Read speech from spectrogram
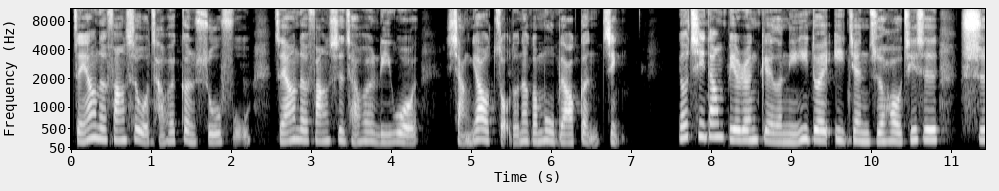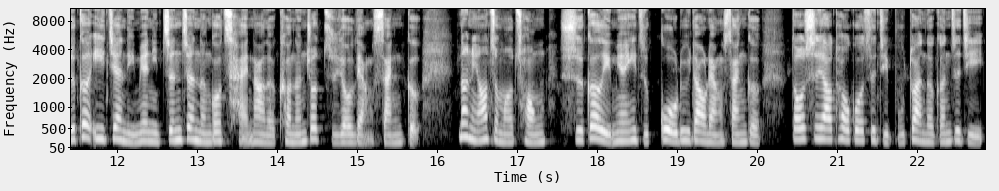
怎样的方式我才会更舒服，怎样的方式才会离我想要走的那个目标更近。尤其当别人给了你一堆意见之后，其实十个意见里面，你真正能够采纳的可能就只有两三个。那你要怎么从十个里面一直过滤到两三个？都是要透过自己不断的跟自己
